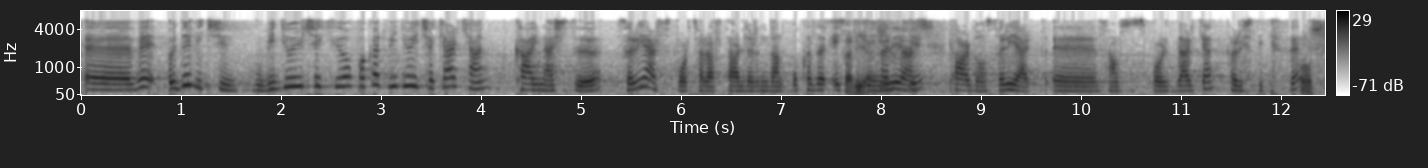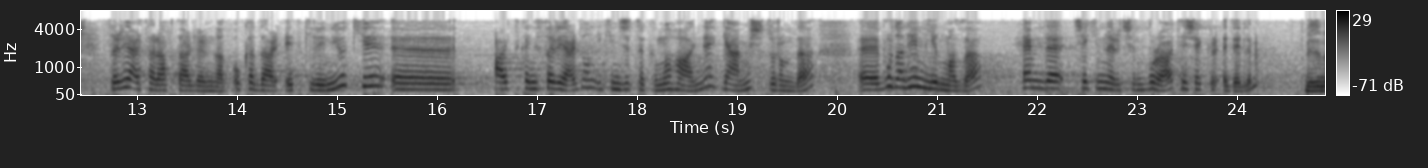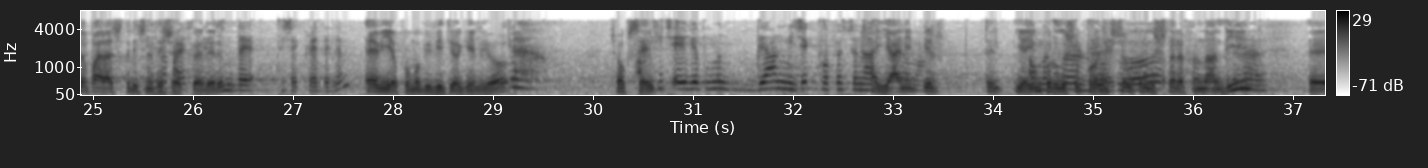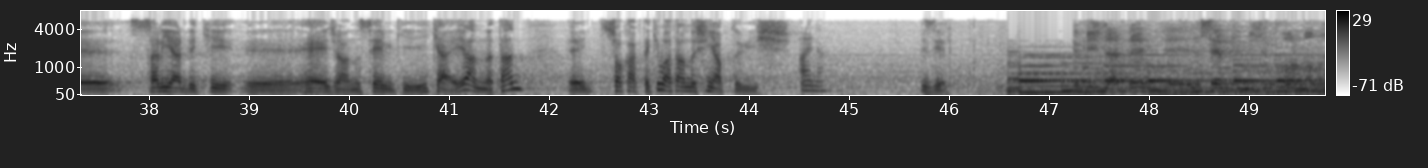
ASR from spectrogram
E, ve ödev için bu videoyu çekiyor fakat videoyu çekerken kaynaştığı Sarıyer Spor taraftarlarından o kadar etkileniyor Sarıyer. ki pardon Sarıyer e, Samsun Spor derken karıştı ikisi. Olsun. Sarıyer taraftarlarından o kadar etkileniyor ki e, artık hani Sarıyer'de onun ikinci takımı haline gelmiş durumda. E, buradan hem Yılmaz'a hem de çekimler için Burak'a teşekkür edelim. Bizimle paylaştıkları için de Bizimle teşekkür paylaştığı ederim. için de teşekkür edelim. Ev yapımı bir video geliyor. Çok sev... Hiç ev yapımı denmeyecek profesyonel Ha, yani var. bir yayın Amatör kuruluşu, prodüksiyon kuruluşu tarafından değil, e, Sarıyer'deki e, heyecanı, sevgiyi, hikayeyi anlatan e, sokaktaki vatandaşın yaptığı bir iş. Aynen. İzleyelim. E, Bizler de e, semtimizin, formamızın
